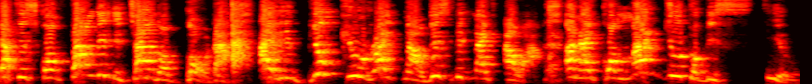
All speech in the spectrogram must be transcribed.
that is confounding the child of God. I rebuke you right now, this midnight hour, and I command you to be still.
